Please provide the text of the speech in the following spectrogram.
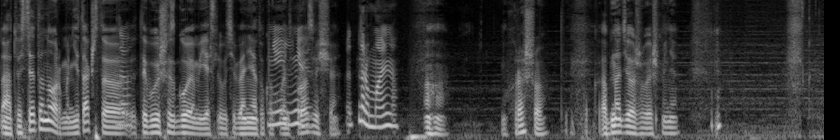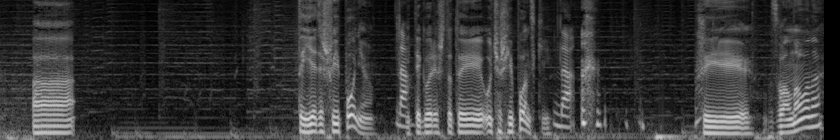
А, то есть это норма. Не так, что Да. ты будешь изгоем, если у тебя нету Не- какого-нибудь не. прозвища? Это нормально. Ага. Ну, хорошо. Ты так обнадеживаешь меня. А, Ты едешь в Японию, Да. и ты говоришь, что ты учишь японский. Да. Ты взволнована?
